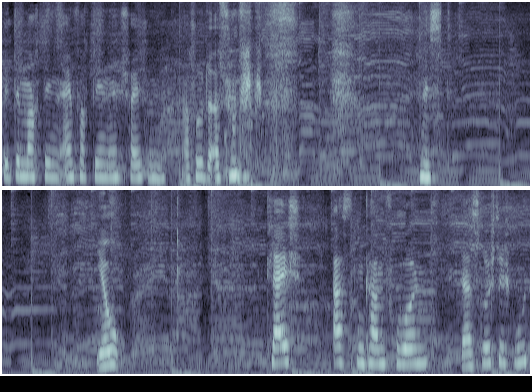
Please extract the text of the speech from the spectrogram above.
Bitte mach den einfach den Scheißen. Achso, da ist schon weg. Mist. Jo gleich ersten Kampf gewonnen. Das ist richtig gut.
